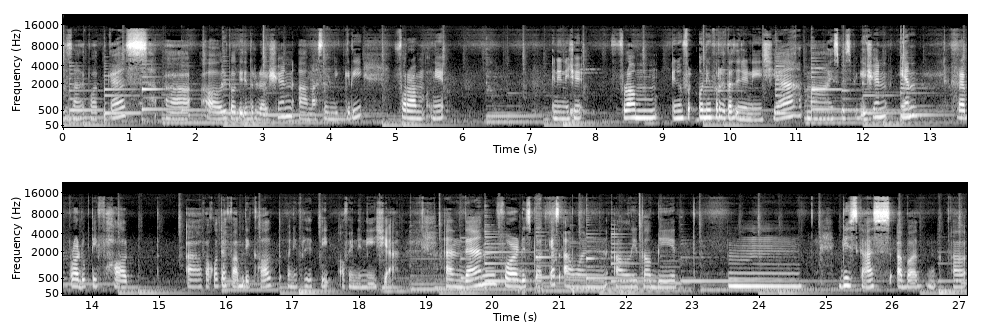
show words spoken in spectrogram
this is podcast. Uh, a little bit introduction. Uh, master degree from Indonesia, from Universitas Indonesia. My specification in reproductive health, uh, Faculty of Public Health, University of Indonesia. And then for this podcast, I want a little bit um, discuss about uh,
